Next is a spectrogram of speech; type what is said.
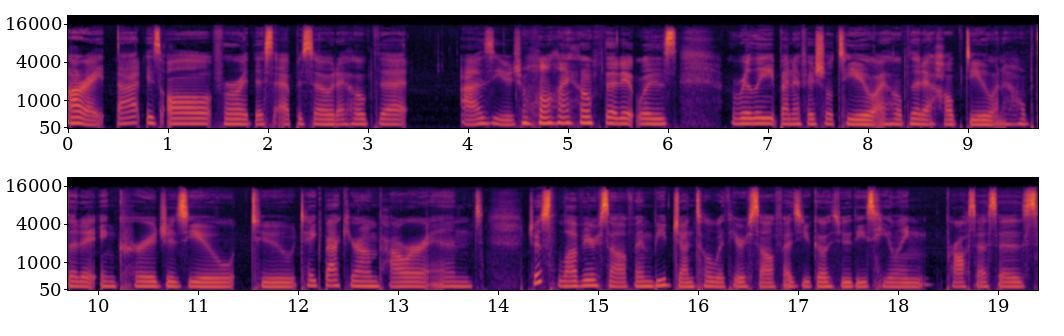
All right, that is all for this episode. I hope that, as usual, I hope that it was really beneficial to you. I hope that it helped you, and I hope that it encourages you to take back your own power and just love yourself and be gentle with yourself as you go through these healing processes.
